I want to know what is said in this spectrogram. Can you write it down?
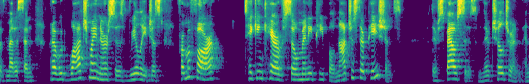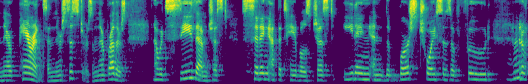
Of medicine, but I would watch my nurses really just from afar taking care of so many people, not just their patients their spouses and their children and their parents and their sisters and their brothers. And I would see them just sitting at the tables, just eating and the worst choices of food. Mm-hmm. And,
